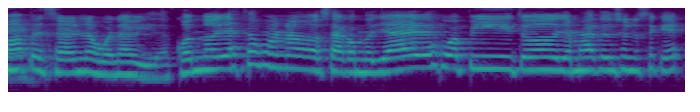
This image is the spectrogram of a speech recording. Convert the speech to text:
vamos a pensar en la buena vida. Cuando ya estás bueno, o sea, cuando ya eres guapito, llamas la atención, no sé qué,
